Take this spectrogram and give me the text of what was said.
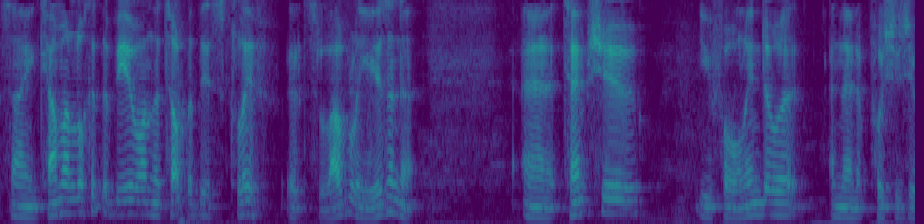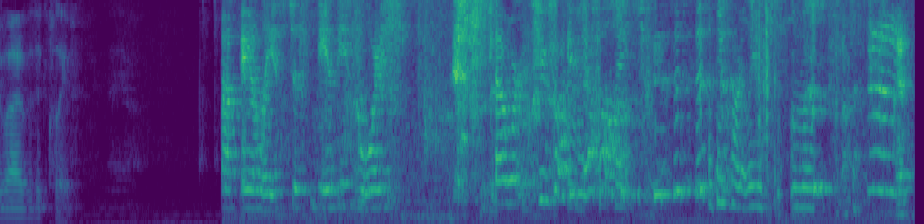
saying, Come and look at the view on the top of this cliff. It's lovely, isn't it? And it tempts you, you fall into it, and then it pushes you over the cliff. My family is just me and these boys. I work two fucking jobs. I think Hartley's on the. Yeah,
